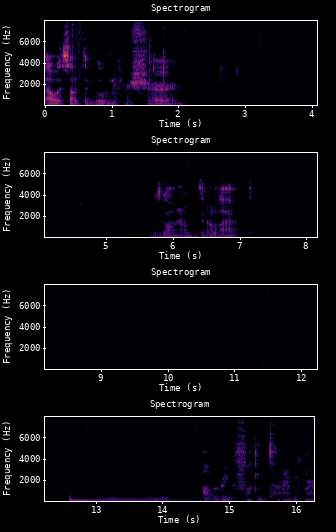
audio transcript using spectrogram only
That was something moving for sure. What's going over to the left? Oh, we're being fucking timed, bro.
